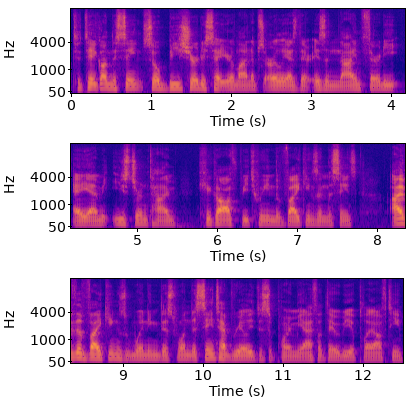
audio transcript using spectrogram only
to take on the Saints. So be sure to set your lineups early as there is a 9:30 a.m. Eastern time kickoff between the Vikings and the Saints. I have the Vikings winning this one. The Saints have really disappointed me. I thought they would be a playoff team.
